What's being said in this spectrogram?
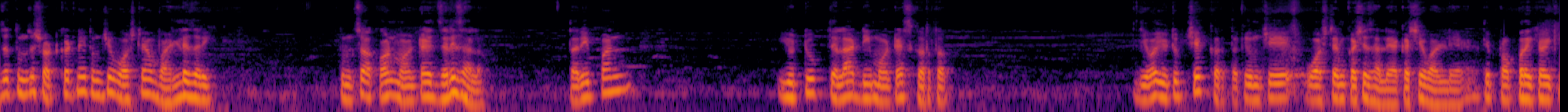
जर तुमचं शॉर्टकटने तुमचे वॉच टाईम वाढले जरी तुमचं अकाउंट मॉनिटाईज जरी झालं तरी पण यूट्यूब त्याला डिमॉनिटाईज करतं. जेव्हा यूट्यूब चेक करतं की तुमचे वॉच टाईम कसे झाले आहे कसे वाढले आहे ते प्रॉपर एका एक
